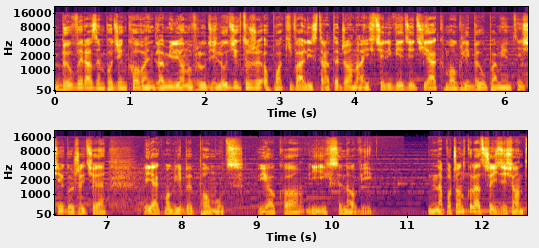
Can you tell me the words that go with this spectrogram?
Był wyrazem podziękowań dla milionów ludzi, ludzi, którzy opłakiwali stratę Johna i chcieli wiedzieć, jak mogliby upamiętnić jego życie jak mogliby pomóc Yoko i ich synowi. Na początku lat 60.,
